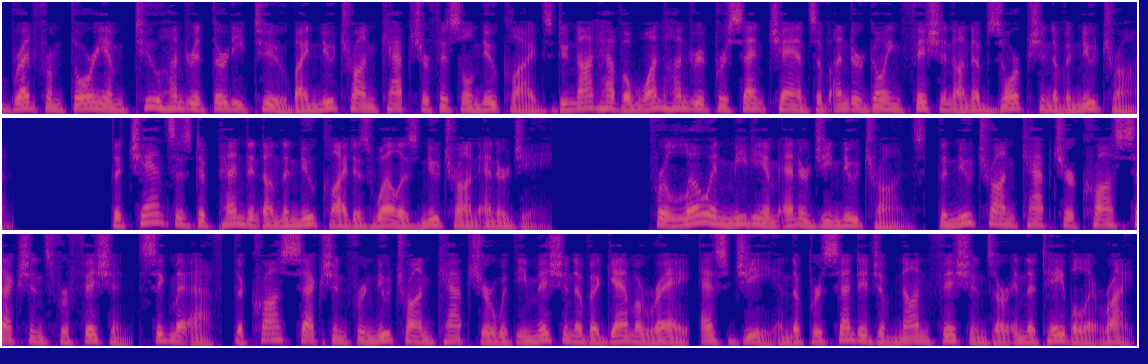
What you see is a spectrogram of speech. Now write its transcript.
bred from thorium-232 by neutron capture fissile nuclides do not have a 100% chance of undergoing fission on absorption of a neutron. The chance is dependent on the nuclide as well as neutron energy. For low and medium energy neutrons, the neutron capture cross-sections for fission sigma f, the cross-section for neutron capture with emission of a gamma ray, Sg and the percentage of non-fissions are in the table at right.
